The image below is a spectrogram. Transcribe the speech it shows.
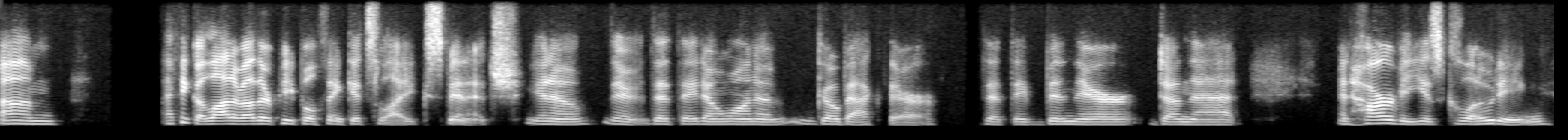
Um, I think a lot of other people think it's like spinach, you know, that they don't want to go back there that they've been there, done that. And Harvey is gloating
